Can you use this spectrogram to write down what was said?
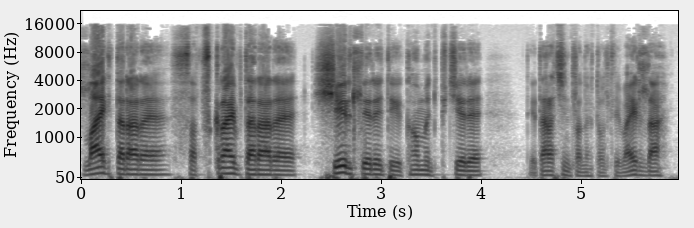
лайк дараарай, subscribe дараарай, шеэрлээрэй, тэгээ комент бичээрэй. Тэгээ дараагийн 7 хоногт уулзъя. Баярлалаа.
